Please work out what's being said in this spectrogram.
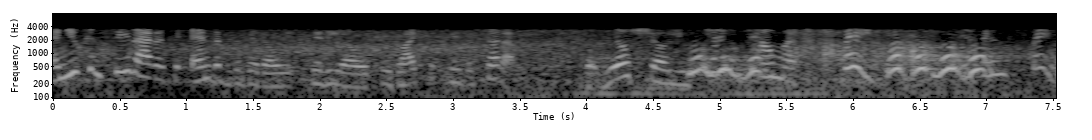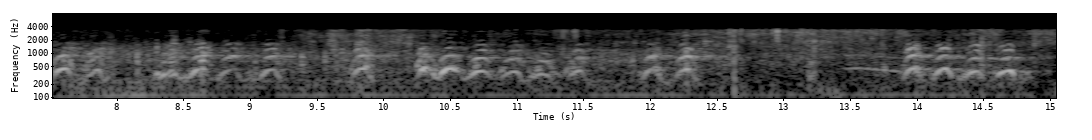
And you can see that at the end of the video, video if you'd like to see the setup. But we'll show you just how much space is in space.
